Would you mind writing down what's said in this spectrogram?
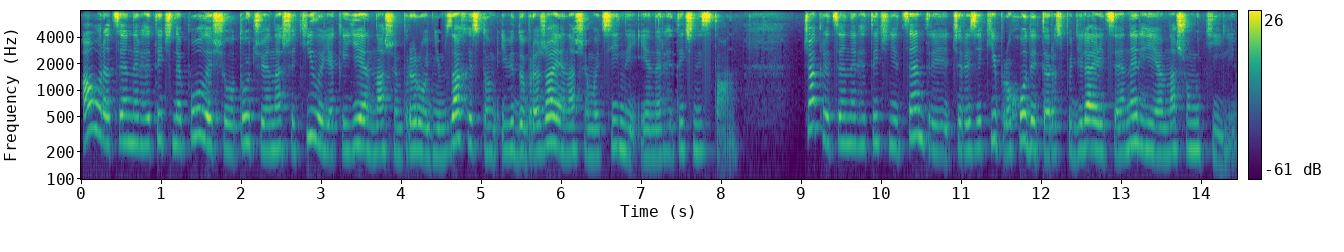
Аура це енергетичне поле, що оточує наше тіло, яке є нашим природнім захистом і відображає наш емоційний і енергетичний стан. Чакри це енергетичні центри, через які проходить та розподіляється енергія в нашому тілі.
